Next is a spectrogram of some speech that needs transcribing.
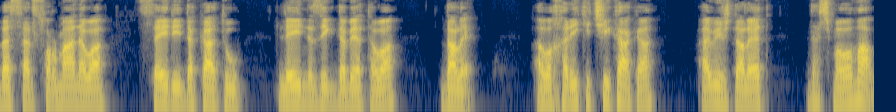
بە سەرسوڕمانەوە سەیری دەکات و لێی نزیک دەبێتەوە دەڵێ، ئەوە خەریکی چی کاکە؟ ئەویش دەڵێت، دەچمەوە ماڵ.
